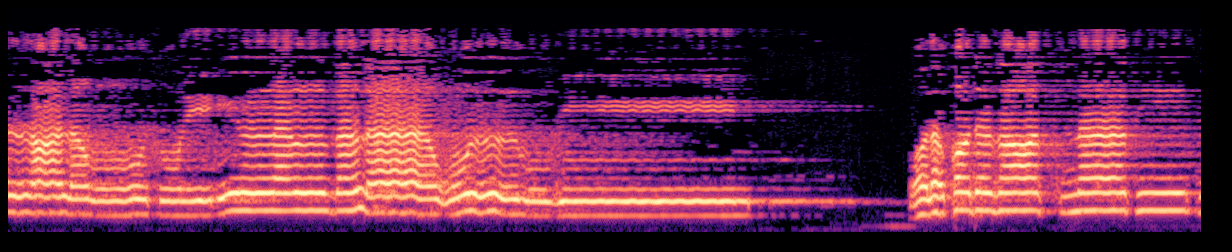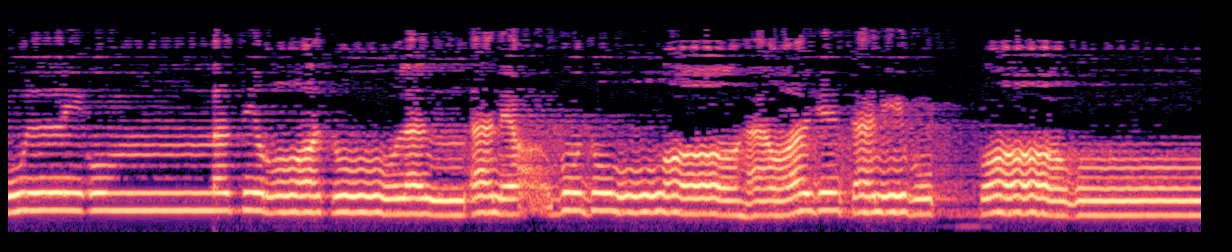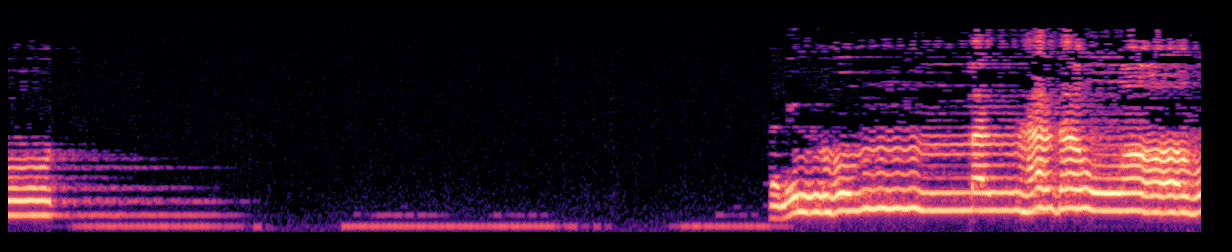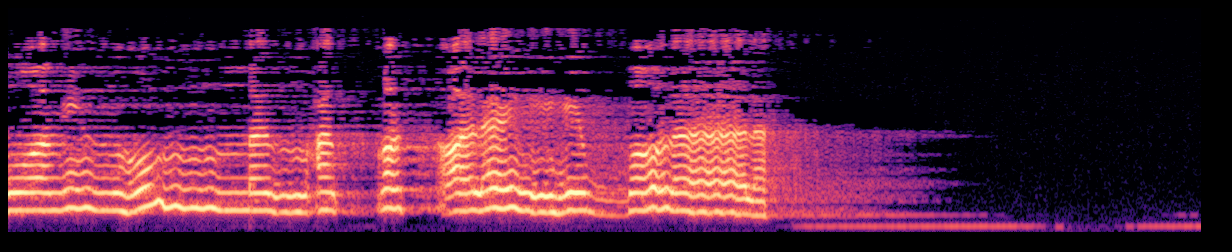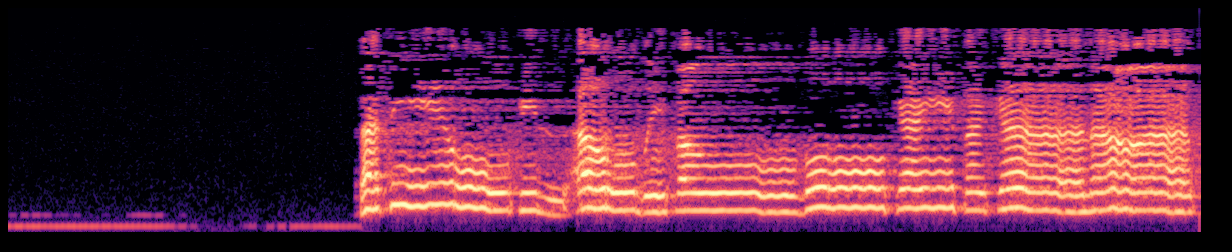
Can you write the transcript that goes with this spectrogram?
فهل على الرسل إلا البلاغ المبين؟ ولقد بعثنا في كل أمة رسولا أن اعبدوا الله واجتنبوا الطاغوت. فمنهم من هدى الله ومنهم من حقت عليه الضلالة. فسيروا في الأرض فانظروا كيف كان عاقبة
